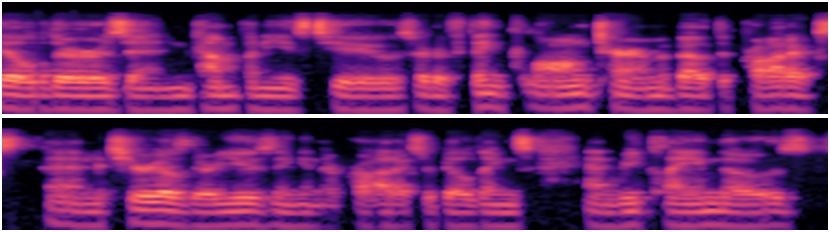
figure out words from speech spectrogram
builders and companies to sort of think long term about the products and materials they're using in their products or buildings and reclaim those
